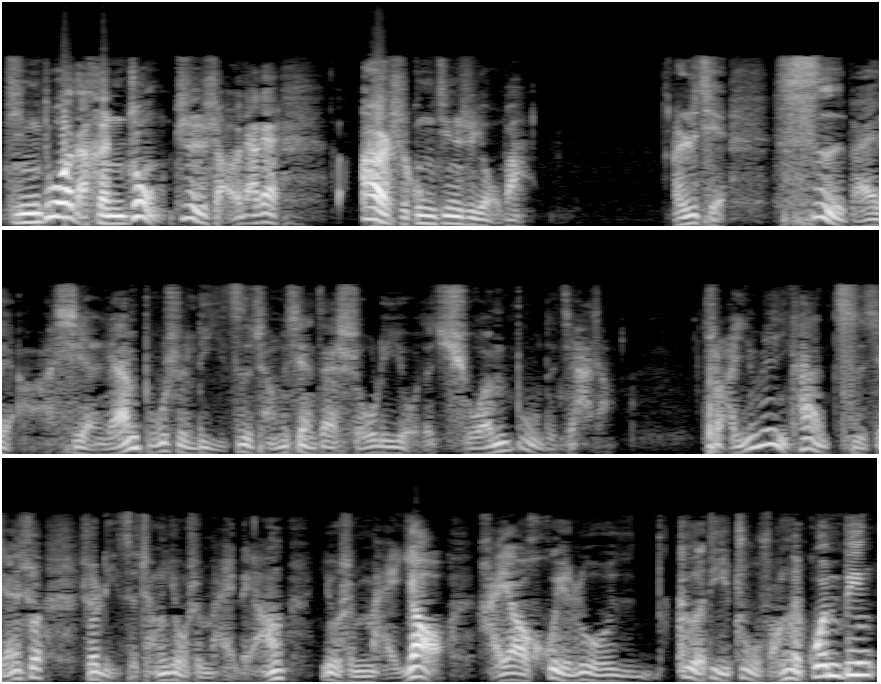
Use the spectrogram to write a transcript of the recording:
挺多的，很重，至少大概二十公斤是有吧。而且四百两显然不是李自成现在手里有的全部的家当，是吧？因为你看此前说说李自成又是买粮，又是买药，还要贿赂各地驻防的官兵。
